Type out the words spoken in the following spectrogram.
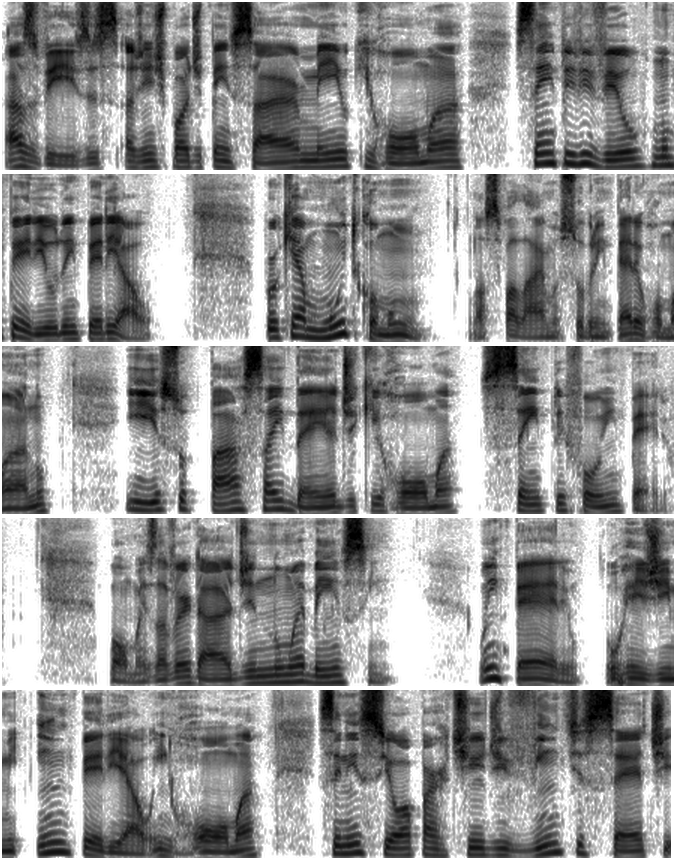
às vezes a gente pode pensar meio que Roma sempre viveu num período imperial. Porque é muito comum nós falarmos sobre o Império Romano e isso passa a ideia de que Roma sempre foi o império. Bom, mas na verdade não é bem assim. O império, o regime imperial em Roma, se iniciou a partir de 27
